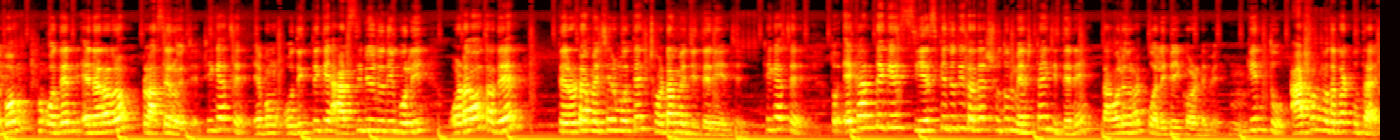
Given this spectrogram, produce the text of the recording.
এবং ওদের এনআরআরও প্লাসে রয়েছে, ঠিক আছে? এবং ওদিক থেকে আরসিবিও যদি বলি, ওরাও তাদের তেরোটা ম্যাচের মধ্যে ছটা ম্যাচ জিতে নিয়েছে ঠিক আছে? তো এখান থেকে সিএসকে যদি তাদের শুধু ম্যাচটাই জিতে নেয় তাহলে ওরা কোয়ালিফাই করে নেবে। কিন্তু আসল মজাটা কোথায়?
